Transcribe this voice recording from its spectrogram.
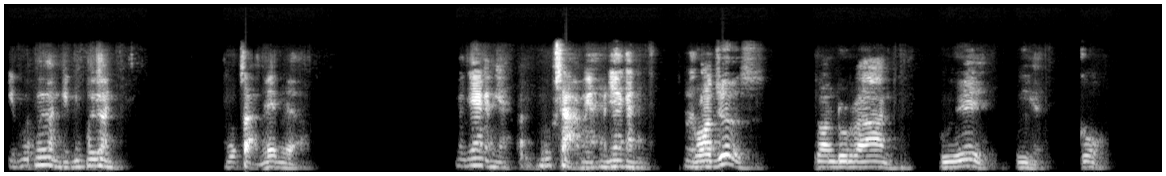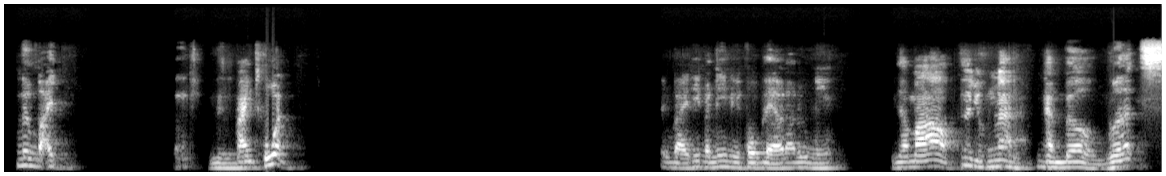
เก็บบุ๊กไว้ก่อนเก็บบุ๊กไว้ก่อน มุกสามเล่มเลยเหรอมันแยกกันไงบุ๊กสามไงมันแยกกันโรเจอร์สจอห์นดูรานคุยนี่ไงโก้หนึ่งใบหนึ่งใบท้วนเป็นใบที่มันนี่มีครบแล้วนะรุ่นนี้ยามาลก็อยู่ข้างล่างแคมเบลเวิร์ตส์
